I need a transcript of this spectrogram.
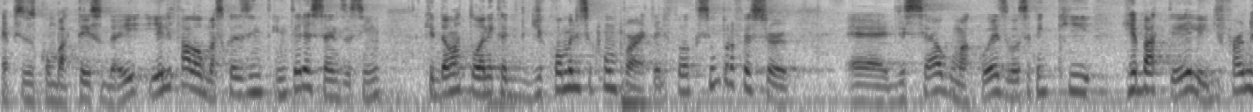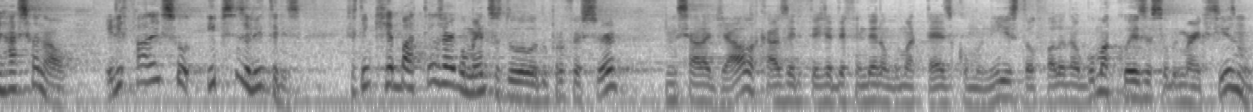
é preciso combater isso daí. E ele falou umas coisas interessantes, assim, que dão a tônica de, de como ele se comporta. Ele falou que se um professor é, disser alguma coisa, você tem que rebater ele de forma irracional. Ele fala isso ipsis literis. Você tem que rebater os argumentos do, do professor em sala de aula, caso ele esteja defendendo alguma tese comunista ou falando alguma coisa sobre marxismo.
